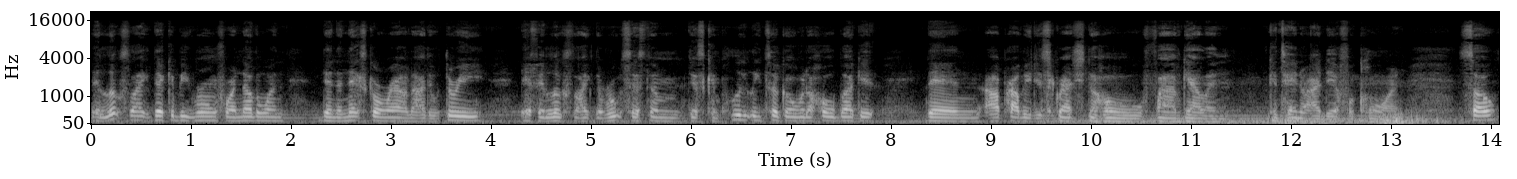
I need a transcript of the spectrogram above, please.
it looks like there could be room for another one, then the next go round, I do three. If it looks like the root system just completely took over the whole bucket, then I'll probably just scratch the whole five gallon container idea for corn. So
